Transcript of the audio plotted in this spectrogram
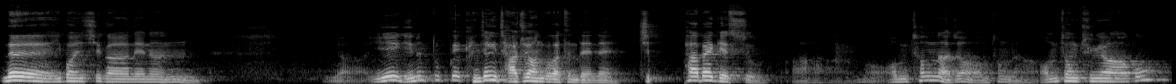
네, 이번 시간에는 야, 이 얘기는 또 꽤 굉장히 자주 한 것 같은데, 네. 집합의 개수. 아, 뭐 엄청나죠, 엄청나. 엄청 중요하고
